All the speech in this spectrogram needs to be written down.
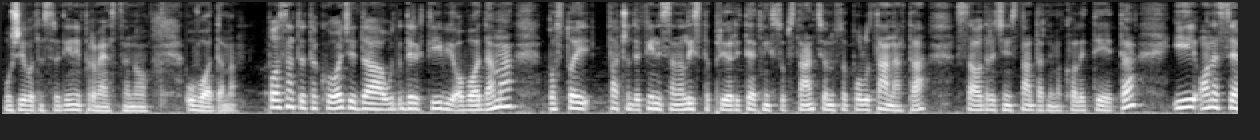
u životnoj sredini, prvenstveno u vodama. Poznato je takođe da u direktivi o vodama postoji tačno definisana lista prioritetnih substanci, odnosno polutanata sa određenim standardima kvaliteta i ona se,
